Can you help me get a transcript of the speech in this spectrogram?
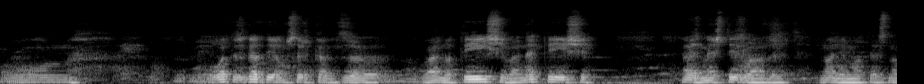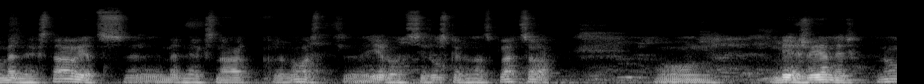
Un otrs gadījums ir, kad vai no tīši vai netīši aizmirst izlādēt. Noņemoties no mednieka stāvvietas, mednieks nāk nost, ierocis ir uzkarināts plecā. Un bieži vien ir, nu,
